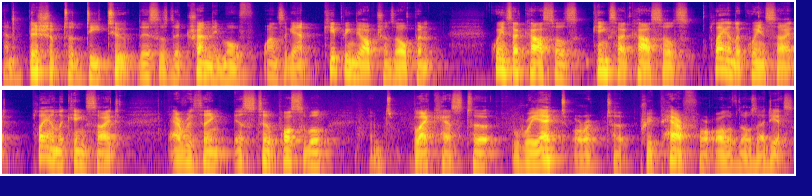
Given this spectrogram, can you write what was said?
and bishop to d2. This is the trendy move, once again, keeping the options open. Queenside castles, kingside castles, play on the queen side, play on the king side, everything is still possible and black has to react or to prepare for all of those ideas.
